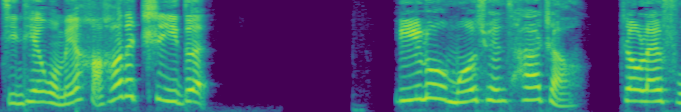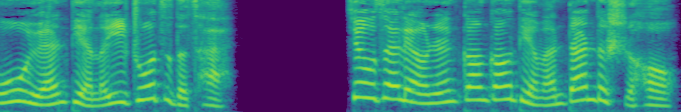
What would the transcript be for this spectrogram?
今天我们要好好的吃一顿。黎洛摩拳擦掌，招来服务员点了一桌子的菜。就在两人刚刚点完单的时候，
